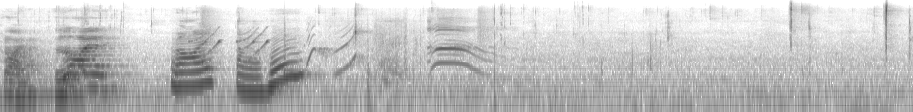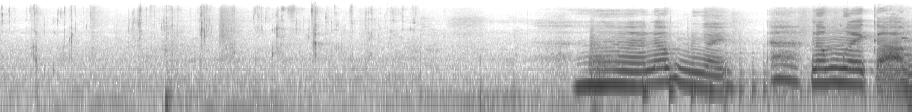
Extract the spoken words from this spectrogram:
อร่อยไหมอร่อยร้อยต่างหู เริ่มเหนื่อย เริ่มเมื่อยกราม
